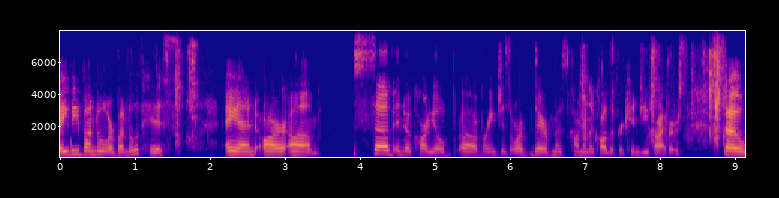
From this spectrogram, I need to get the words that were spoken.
AV bundle or bundle of His, and our um, subendocardial uh, branches, or they're most commonly called the Purkinje fibers. So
